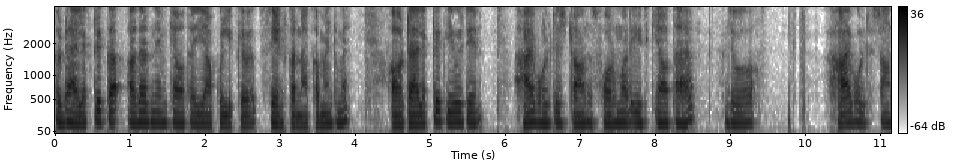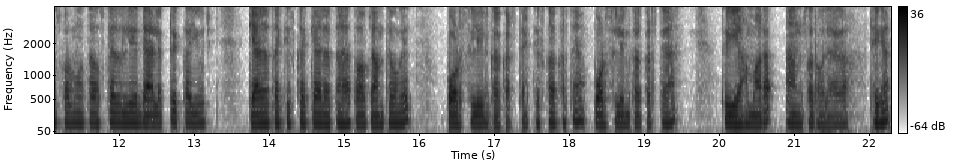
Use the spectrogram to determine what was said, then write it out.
तो डाइलेक्ट्रिक का अदर नेम क्या होता है ये आपको लिख के सेंड करना है कमेंट में। और dielectric use in high voltage transformer is क्या होता है? जो हाई वोल्टेज ट्रांसफार्मर होता है, उसके लिए डाइलेक्ट्रिक का यूज़ किया जाता है। किसका किया जाता है? तो आप जानते होंगे पोर्सिलिन का करते हैं। किसका करते हैं? पोर्सिलिन का करते हैं। तो ये हमारा आंसर हो जाएगा, ठीक है?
